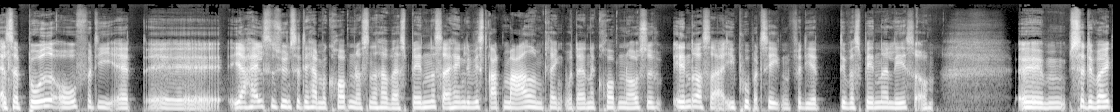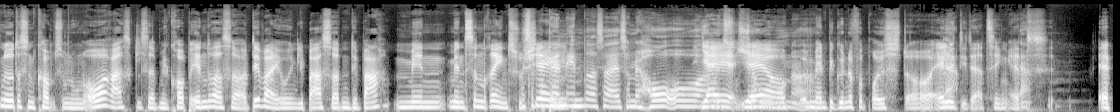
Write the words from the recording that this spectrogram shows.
altså både og, fordi at øh, jeg har altid syntes, at det her med kroppen og sådan noget har været spændende, så jeg har egentlig vidst ret meget omkring, hvordan kroppen også ændrer sig i puberteten, fordi at det var spændende at læse om. Øhm, så det var ikke noget, der sådan kom som nogen overraskelse, at min krop ændrede sig, og det var jo egentlig bare sådan, det var. Men, men sådan rent socialt... Altså, hvordan ændrede sig altså med hår og ja, ja, og, man begynder at få bryst og alle ja. de der ting, at, ja. At,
